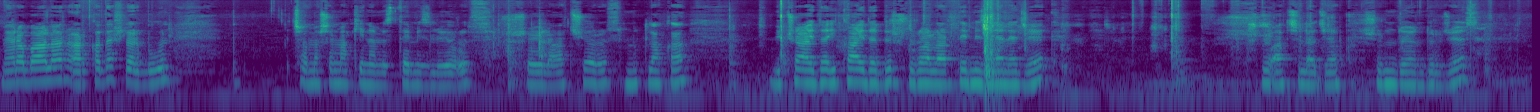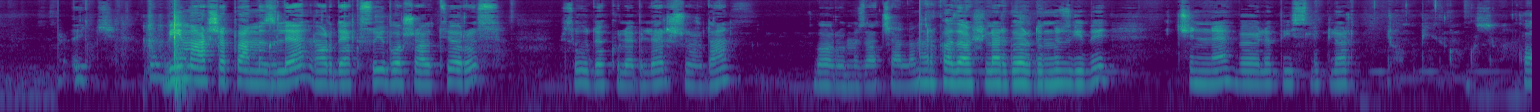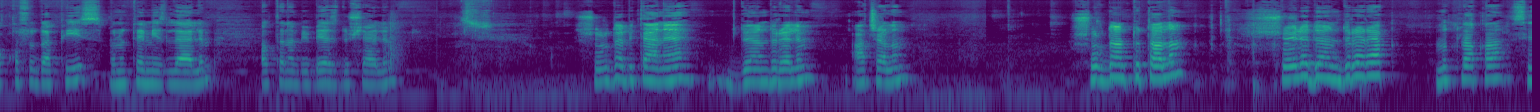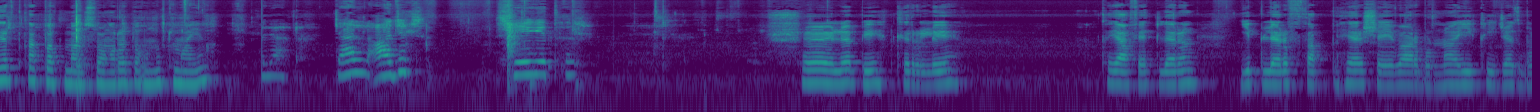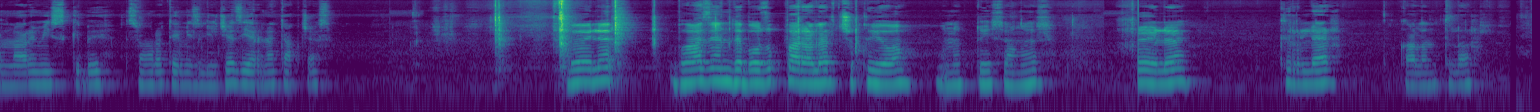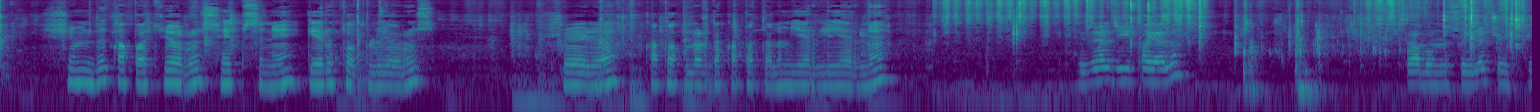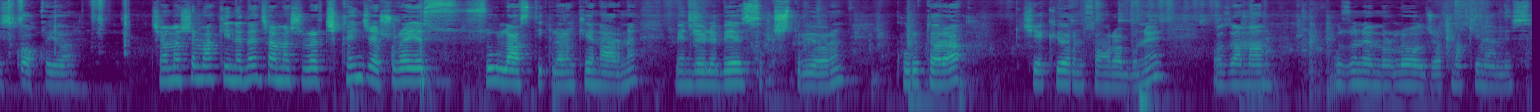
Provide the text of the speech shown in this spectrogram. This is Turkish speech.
Merhabalar arkadaşlar. Bugün çamaşır makinemizi temizliyoruz. Şöyle açıyoruz. Mutlaka 3 ayda 2 ayda bir şuralar temizlenecek. Şu açılacak. Şunu döndüreceğiz. Bir marşapamızla oradaki suyu boşaltıyoruz. Su dökülebilir şuradan. Borumuzu açalım. Arkadaşlar gördüğünüz gibi içine böyle pislikler Kokusu da pis. Bunu temizleyelim. Altına bir bez düşelim. Şurada bir tane döndürelim. Açalım. Şuradan tutalım. Şöyle döndürerek mutlaka sert kapatmalı. Sonra da unutmayın. Gel acil şey getir. Şöyle bir kirli kıyafetlerin ipleri her şey var bunlar yıkayacağız bunları mis gibi. Sonra temizleyeceğiz yerine takacağız. Böyle bazen de bozuk paralar çıkıyor unuttuysanız. Böyle kirler kalıntılar. Şimdi kapatıyoruz hepsini geri topluyoruz. Şöyle kapakları da kapatalım yerli yerine Güzelce yıkayalım. Sabunlu suyla çünkü pis kokuyor. Çamaşır makineden çamaşırlar çıkınca şuraya su lastiklerin kenarına ben böyle bez sıkıştırıyorum. Kurutarak çekiyorum sonra bunu. O zaman uzun ömürlü olacak makinemiz.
